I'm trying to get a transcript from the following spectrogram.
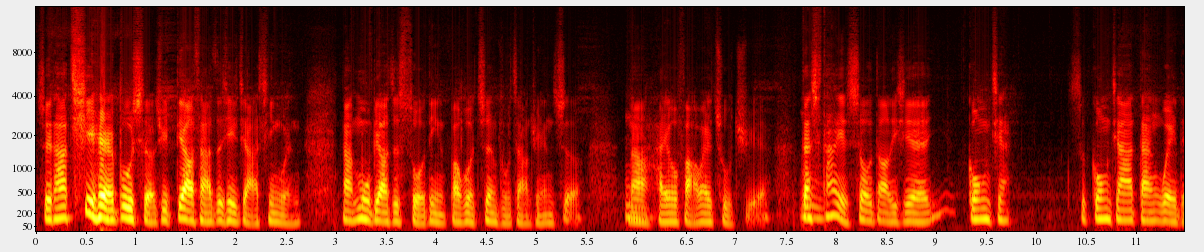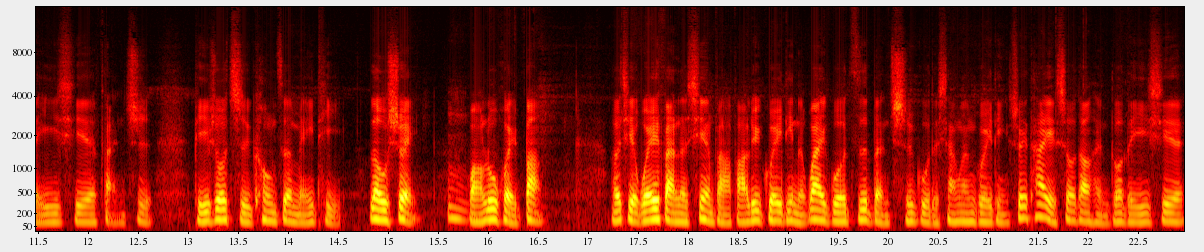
所以他锲而不舍去调查这些假新闻。那目标是锁定包括政府掌权者，那还有法外处决。但是他也受到一些公家是公家单位的一些反制，比如说指控这媒体漏税、网络诽谤，而且违反了宪法法律规定的外国资本持股的相关规定，所以他也受到很多的一些。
